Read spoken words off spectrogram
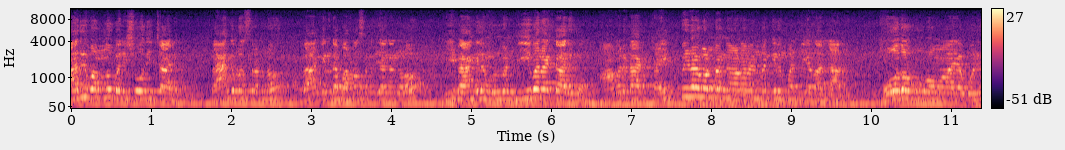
ആര് വന്നു പരിശോധിച്ചാലും ബാങ്ക് പ്രസിഡന്റോ ബാങ്കിന്റെ ഭരണസമിതി അംഗങ്ങളോ ഈ ബാങ്കിലെ മുഴുവൻ ജീവനക്കാരുമോ അവരുടെ കൈപ്പിഴ കൊണ്ടെങ്ങാണോ എന്തെങ്കിലും പറ്റിയതല്ലാതെ ബോധപൂർവമായ ഒരു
